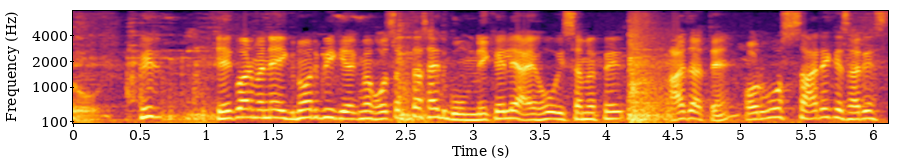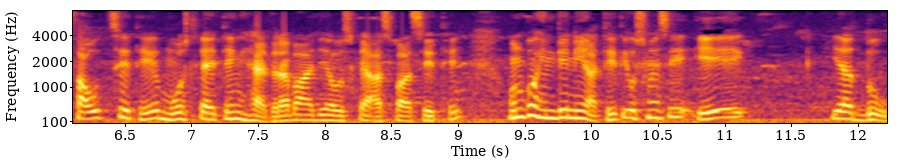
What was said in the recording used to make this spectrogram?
तो फिर एक बार मैंने इग्नोर भी किया कि मैं हो सकता है शायद घूमने के लिए आए हो, इस समय पे आ जाते हैं। और वो सारे के सारे साउथ से थे मोस्टली आई थिंक हैदराबाद या उसके आसपास से थे। उनको हिंदी नहीं आती थी, उसमें से एक या दो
